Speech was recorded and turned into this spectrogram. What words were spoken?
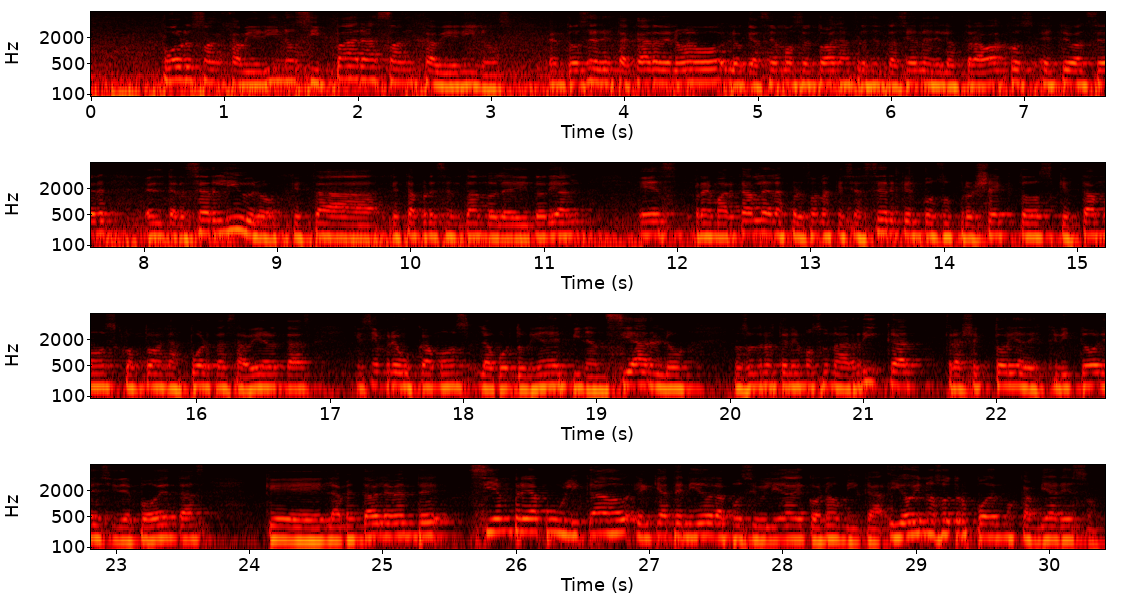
por sanjavierinos y para sanjavierinos. Entonces destacar de nuevo lo que hacemos en todas las presentaciones de los trabajos. Este va a ser el tercer libro que está, que está presentando la editorial. Es remarcarle a las personas que se acerquen con sus proyectos, que estamos con todas las puertas abiertas, que siempre buscamos la oportunidad de financiarlo. Nosotros tenemos una rica trayectoria de escritores y de poetas que lamentablemente siempre ha publicado el que ha tenido la posibilidad económica y hoy nosotros podemos cambiar eso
